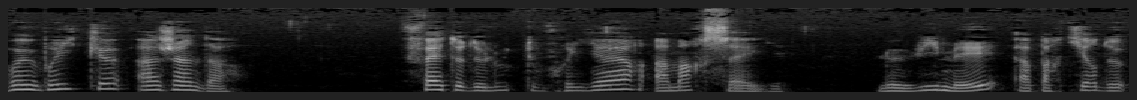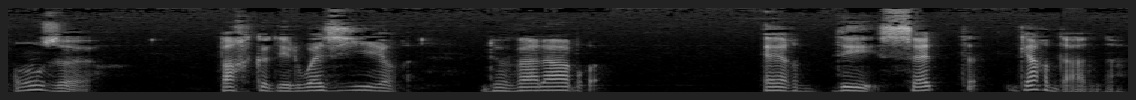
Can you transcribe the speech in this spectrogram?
Rubrique Agenda Fête de lutte ouvrière à Marseille, le 8 mai à partir de 11 heures. Parc des loisirs de Valabre RD7 Gardanne.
